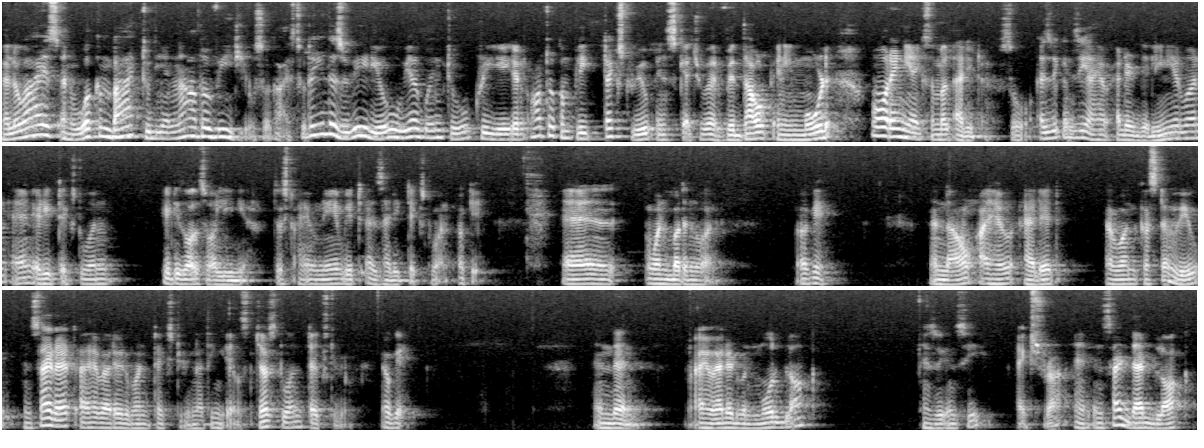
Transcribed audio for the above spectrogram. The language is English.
hello guys and welcome back to the another video. So guys today in this video we are going to create an autocomplete text view in sketchware without any mod or any xml editor. So as you can see i have added the linear one and edit text one. It is also a linear. Just i have named it as edit text one. Okay. And one button one. Okay. And now i have added one custom view. Inside that i have added one text view nothing else. Just one text view. Okay and then I have added one more block. As you can see extra. And inside that block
